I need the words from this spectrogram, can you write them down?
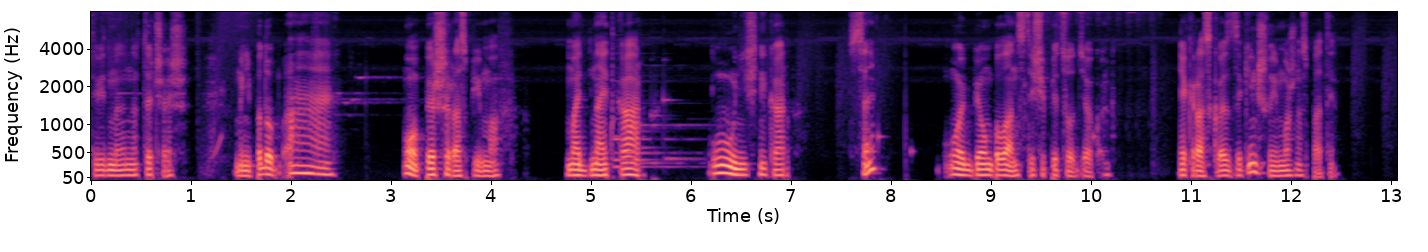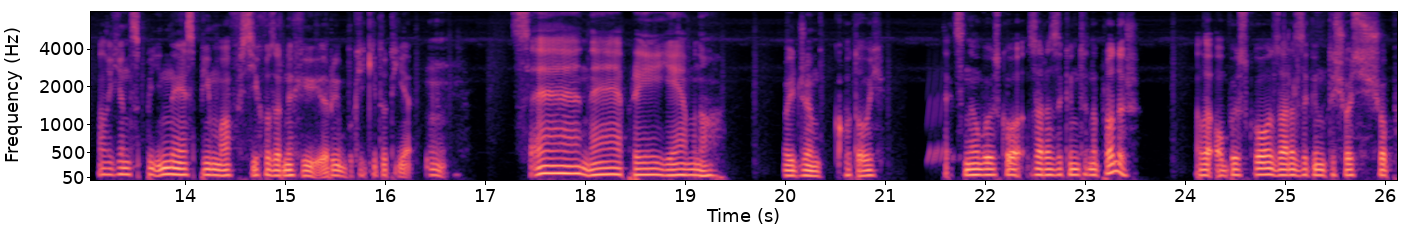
Ти від мене не втечеш. Мені подобається. А. О, перший раз піймав. Midnight Carp. У, нічний карп. Все? Ой, біом баланс 1500, дякую. Якраз квест закінчили і можна спати. Але я не спіймав всіх озерних рибок, які тут є. Це неприємно. Ой, джем готовий. Так, це не обов'язково зараз закинути на продаж, але обов'язково зараз закинути щось, щоб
